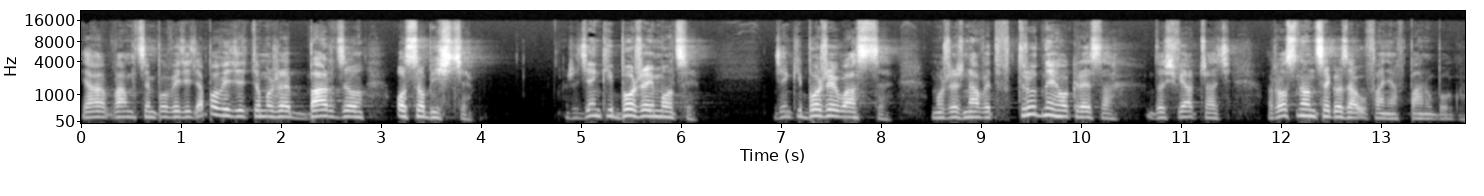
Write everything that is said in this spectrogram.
ja Wam chcę powiedzieć, a powiedzieć to może bardzo osobiście, że dzięki Bożej mocy, dzięki Bożej łasce, możesz nawet w trudnych okresach doświadczać rosnącego zaufania w Panu Bogu.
